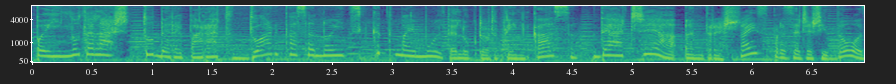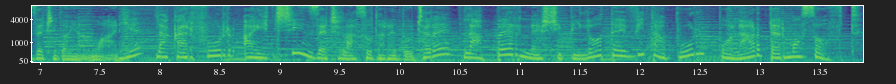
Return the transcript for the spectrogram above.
Păi nu te lași tu de reparat doar ca să noiți cât mai multe lucruri prin casă? De aceea, între 16 și 22 ianuarie, la Carrefour ai 50% reducere la perne și pilote Vitapur Polar Thermosoft.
